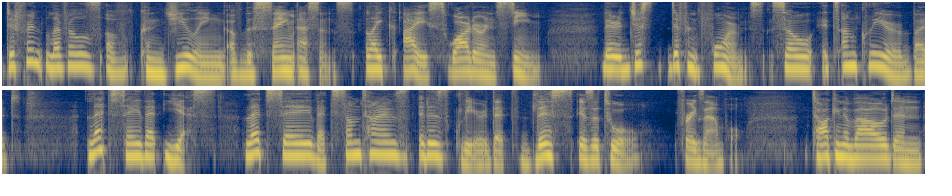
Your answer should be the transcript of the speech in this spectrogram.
different levels of congealing of the same essence, like ice, water, and steam. They're just different forms, so it's unclear, but let's say that yes, let's say that sometimes it is clear that this is a tool, for example. Talking about and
